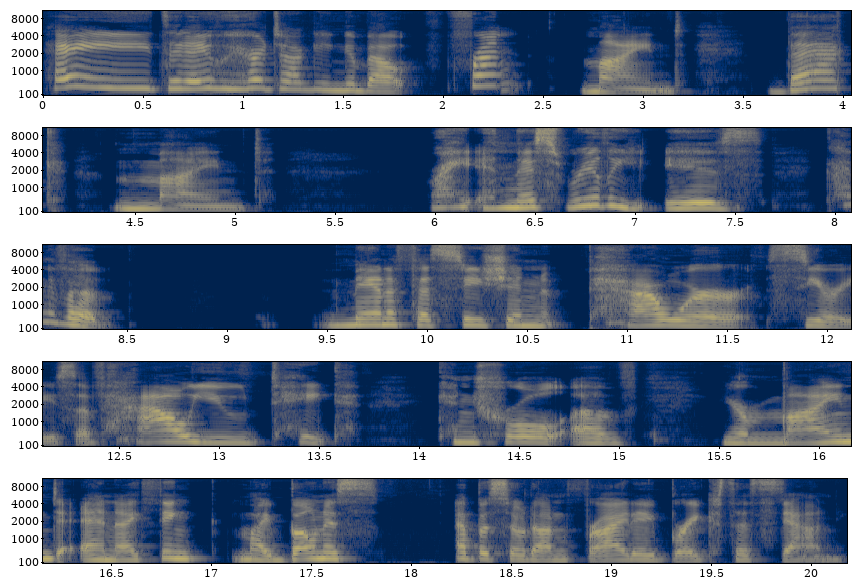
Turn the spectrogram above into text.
Hey, today we are talking about front mind, back mind, right? And this really is kind of a manifestation power series of how you take control of your mind. And I think my bonus episode on Friday breaks this down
